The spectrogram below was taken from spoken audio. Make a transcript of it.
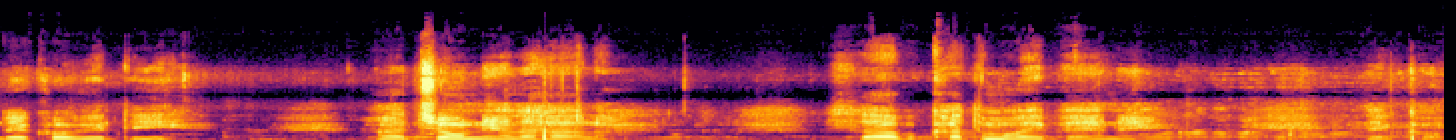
ਦੇਖੋ ਵੀਰ ਜੀ ਆ ਝੋਨਿਆਂ ਦਾ ਹਾਲ। ਸਭ ਖਤਮ ਹੋਏ ਪਏ ਨੇ। ਦੇਖੋ।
